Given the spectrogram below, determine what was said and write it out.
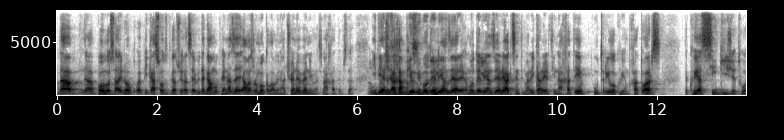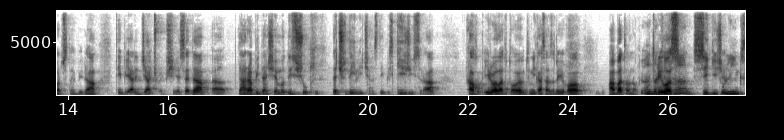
და ბოლოს აი რო პიკასოც დგას ვიღაცები და გამოფენაზე ამას რომ მოკლავენ, აჩვენებენ იმას ნახატებს და იდეაში ახლა ფილმი მოდელიანზე არის, ახლა მოდელიანზე არის აქცენტი, მაგრამ იქ არის ერთი ნახატი, უტრილოქვია მხატვარს და ქვია სიგიჟე თუ არ ვწდები რა. ტიპი არის ჯაჭვებში ესე და დარაბიდან შემოდის შუქი და ჭრდილი ჩანს ტიპის გიჟის რა. ხალხო პირველად ტოვებთ ნიკას აზრი იყო აბატონო უტრილოს სიგიჟე. ლინკს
